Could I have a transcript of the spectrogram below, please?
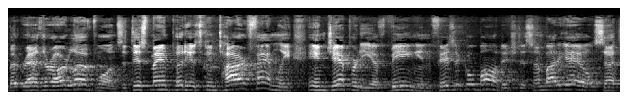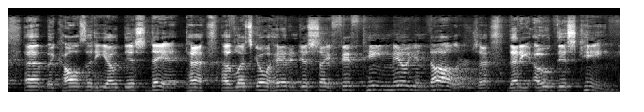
but rather our loved ones. That this man put his entire family in jeopardy of being in physical bondage to somebody else uh, uh because that he owed this debt uh, of, let's go ahead and just say $15 million uh, that he owed this king,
